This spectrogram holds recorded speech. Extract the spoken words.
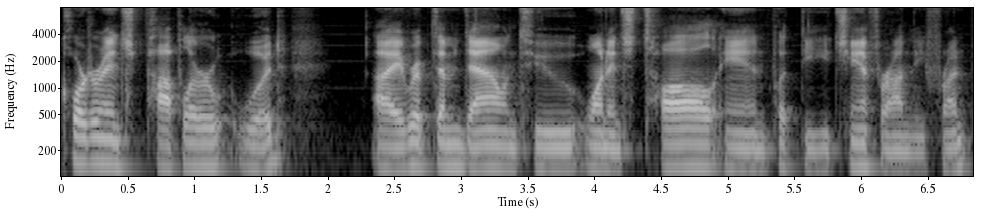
quarter inch poplar wood I ripped them down to one inch tall and put the chamfer on the front.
